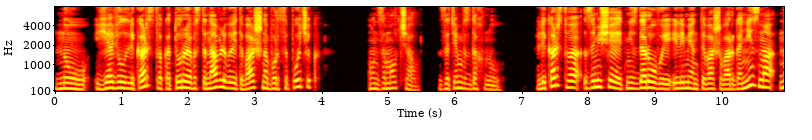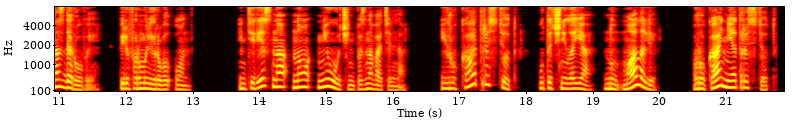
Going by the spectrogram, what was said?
«Ну, я вел лекарство, которое восстанавливает ваш набор цепочек». Он замолчал, затем вздохнул. «Лекарство замещает нездоровые элементы вашего организма на здоровые», — переформулировал он. Интересно, но не очень познавательно. «И рука отрастет?» — уточнила я. «Ну, мало ли?» «Рука не отрастет», —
